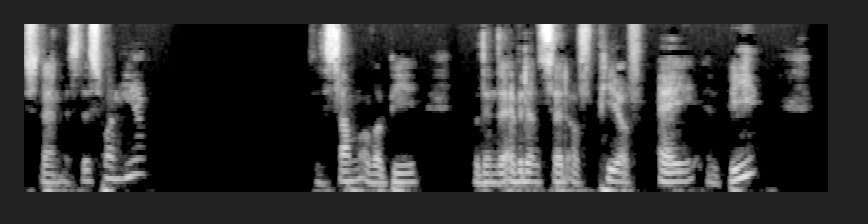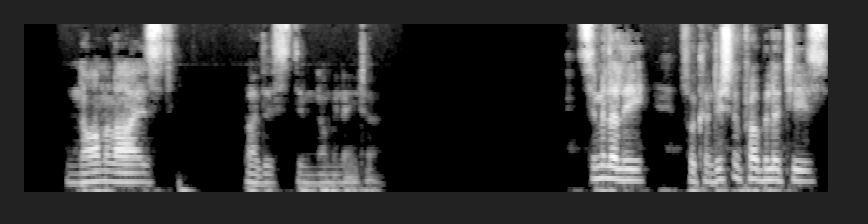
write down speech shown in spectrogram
which then is this one here. The sum over B within the evidence set of P of A and B normalized by this denominator. Similarly, for conditional probabilities,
